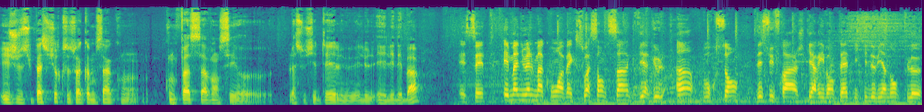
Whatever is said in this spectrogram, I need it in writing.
Et je suis pas sûr que ce soit comme ça qu'on qu'on fasse avancer euh, la société et, le- et le- et les débats. Et c'est Emmanuel Macron avec 65,1% des suffrages qui arrive en tête et qui devient donc le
